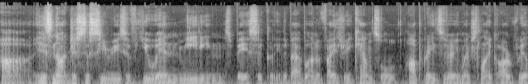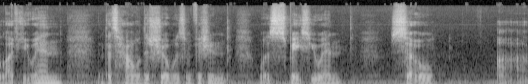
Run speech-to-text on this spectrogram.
Uh, is not just a series of UN meetings, basically. The Babylon Advisory Council operates very much like our real life UN, and that's how this show was envisioned, was Space UN. So, uh,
